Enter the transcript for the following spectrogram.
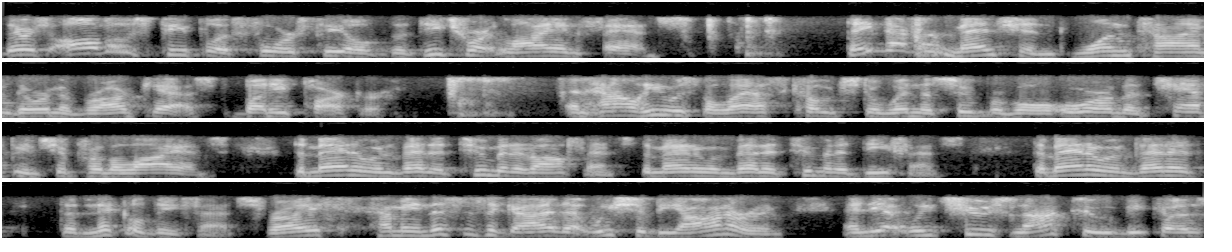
there's all those people at Ford Field, the Detroit Lion fans. They never mentioned one time during the broadcast Buddy Parker and how he was the last coach to win the Super Bowl or the championship for the Lions. The man who invented two minute offense, the man who invented two minute defense, the man who invented the nickel defense, right? I mean, this is a guy that we should be honoring, and yet we choose not to because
